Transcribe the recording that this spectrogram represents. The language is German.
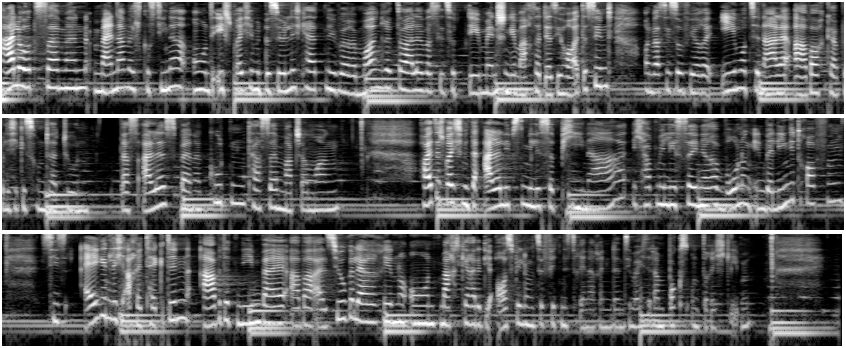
Hallo zusammen, mein Name ist Christina und ich spreche mit Persönlichkeiten über ihre Morgenrituale, was sie zu dem Menschen gemacht hat, der sie heute sind und was sie so für ihre emotionale, aber auch körperliche Gesundheit tun. Das alles bei einer guten Tasse Matcha morgen. Heute spreche ich mit der allerliebsten Melissa Pina. Ich habe Melissa in ihrer Wohnung in Berlin getroffen. Sie ist eigentlich Architektin, arbeitet nebenbei aber als Yogalehrerin und macht gerade die Ausbildung zur Fitnesstrainerin, denn sie möchte dann Boxunterricht geben.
